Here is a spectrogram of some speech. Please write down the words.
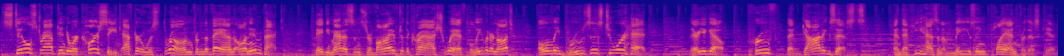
still strapped into her car seat after it was thrown from the van on impact. Baby Madison survived the crash with, believe it or not, only bruises to her head. There you go, proof that God exists and that he has an amazing plan for this kid.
